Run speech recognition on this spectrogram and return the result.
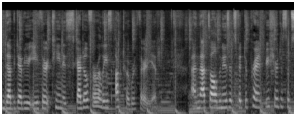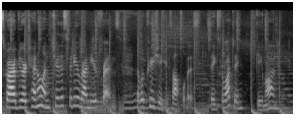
WWE 13 is scheduled for release October 30th. And that's all the news that's fit to print. Be sure to subscribe to our channel and share this video around to your friends. They'll appreciate your thoughtfulness. Thanks for watching. Game on.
